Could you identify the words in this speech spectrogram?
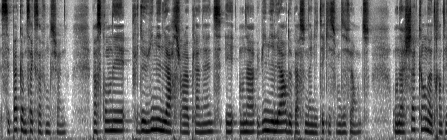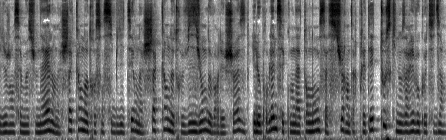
c'est pas comme ça que ça fonctionne. Parce qu'on est plus de 8 milliards sur la planète et on a 8 milliards de personnalités qui sont différentes. On a chacun notre intelligence émotionnelle, on a chacun notre sensibilité, on a chacun notre vision de voir les choses. Et le problème, c'est qu'on a tendance à surinterpréter tout ce qui nous arrive au quotidien.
